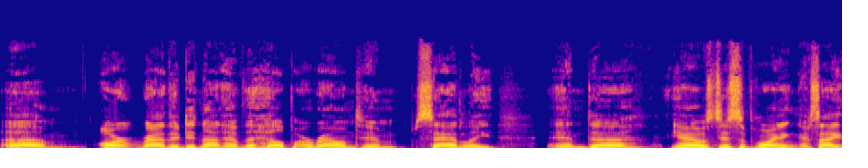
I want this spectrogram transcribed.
um, or rather, did not have the help around him, sadly. And uh, yeah, it was disappointing. I,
